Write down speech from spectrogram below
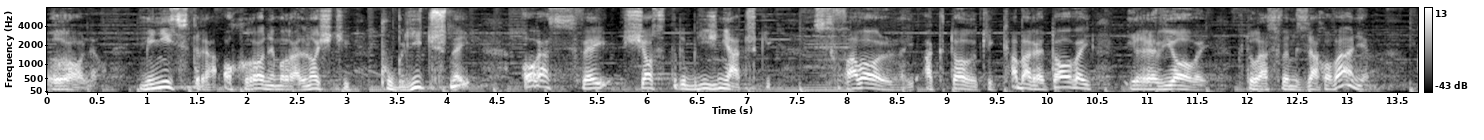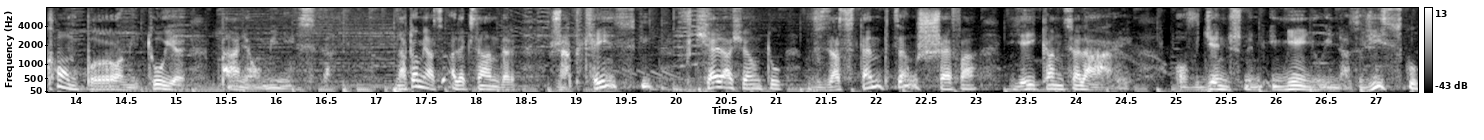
rolę. Ministra ochrony moralności publicznej oraz swej siostry bliźniaczki, swawolnej aktorki kabaretowej i rewiowej, która swym zachowaniem kompromituje panią minister. Natomiast Aleksander Żabczyński wciela się tu w zastępcę szefa jej kancelarii o wdzięcznym imieniu i nazwisku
